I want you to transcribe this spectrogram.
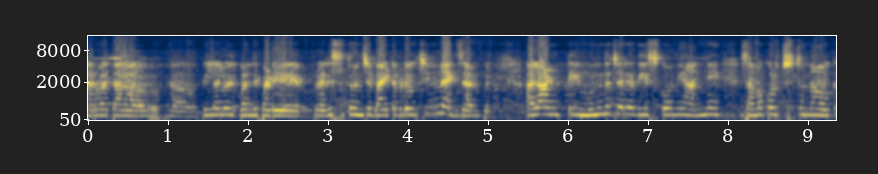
తర్వాత పిల్లలు ఇబ్బంది పడే పరిస్థితి నుంచి బయటపడే ఒక చిన్న ఎగ్జాంపుల్ అలాంటి ముందు చర్య తీసుకొని అన్ని సమకూర్చుతున్న ఒక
